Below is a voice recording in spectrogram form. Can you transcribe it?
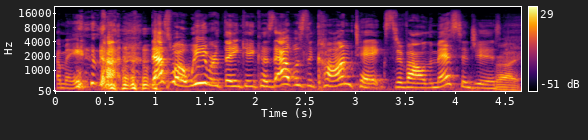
I mean, that's what we were thinking because that was the context of all the messages. Right.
